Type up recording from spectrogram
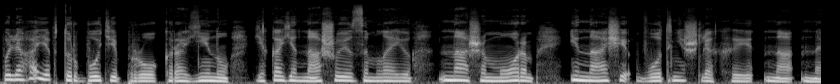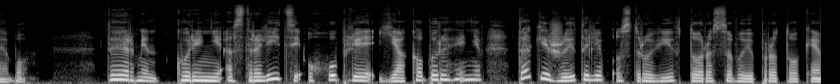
полягає в турботі про країну, яка є нашою землею, нашим морем і наші водні шляхи на небо. Термін корінні австралійці охоплює як аборигенів, так і жителів островів Торосової протоки.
